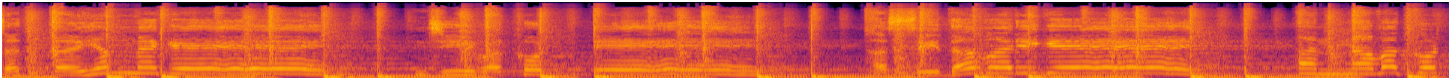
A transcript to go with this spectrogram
ಸತ್ತ ಎಮ್ಮೆಗೆ ಜೀವ ಕೊಟ್ಟೆ. ಹಸಿದವರಿಗೆ ಅನ್ನವ ಕೊಟ್ಟೆ.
